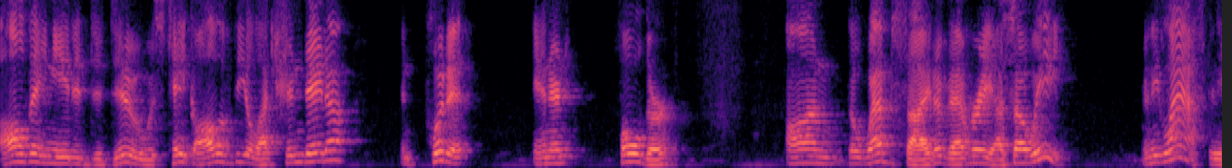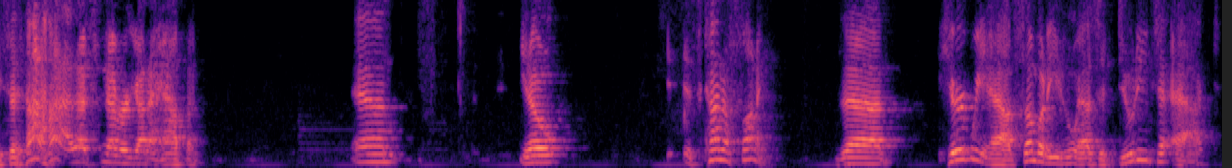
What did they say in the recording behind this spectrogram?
all they needed to do was take all of the election data and put it in a folder on the website of every SOE. And he laughed and he said, ha, ha that's never going to happen. And, you know, it's kind of funny that here we have somebody who has a duty to act,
